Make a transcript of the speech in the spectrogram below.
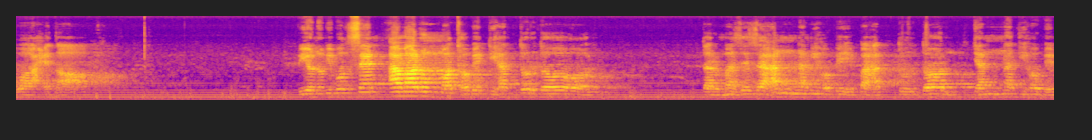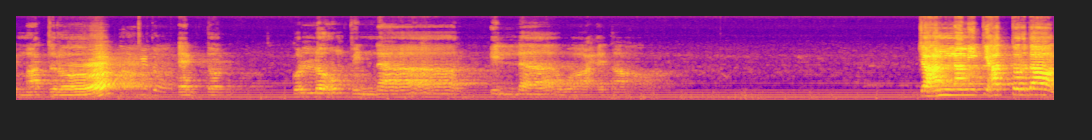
واحدا প্রিয় নবী বলছেন আমার উম্মত হবে তিহাত্তর দল তার মাঝে জাহান্নামি হবে বাহাত্তর দল জান্নাতি হবে মাত্র একদল কুল্লুহুম ফিন্নার ইল্লা ওয়াহিদা জাহান্নামী তিহাত্তর দল,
